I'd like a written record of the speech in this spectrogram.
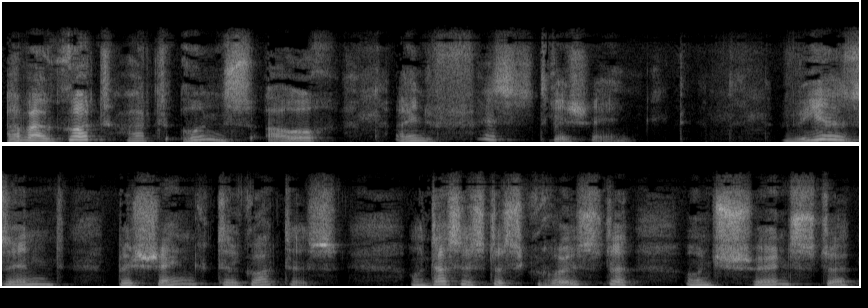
Aber Gott hat uns auch ein Fest geschenkt. Wir sind Beschenkte Gottes. Und das ist das Größte und Schönste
